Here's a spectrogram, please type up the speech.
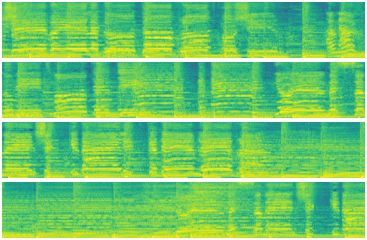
שבע ילדות עוברות כמו שיר, אנחנו מתמוטטים. יואל מסמן שכדאי להתקדם לעברם. יואל מסמן שכדאי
